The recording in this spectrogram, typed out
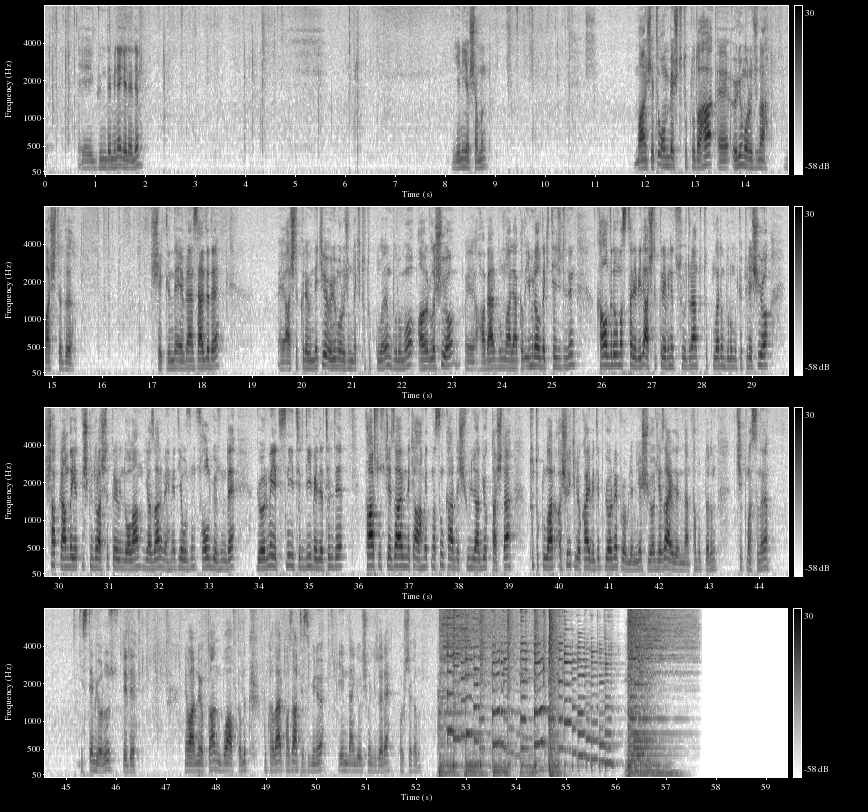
e, gündemine gelelim. Yeni Yaşam'ın manşeti 15 tutuklu daha e, ölüm orucuna başladı şeklinde evrenselde de e, açlık grevindeki ve ölüm orucundaki tutukluların durumu ağırlaşıyor. E, haber bununla alakalı. İmralı'daki tecridin kaldırılması talebiyle açlık grevini sürdüren tutukluların durumu kötüleşiyor. Şakran'da 70 gündür açlık grevinde olan yazar Mehmet Yavuz'un sol gözünde görme yetisini yitirdiği belirtildi. Tarsus cezaevindeki Ahmet Nas'ın kardeşi Hülya Göktaş da tutuklular aşırı kilo kaybedip görme problemi yaşıyor. Cezaevlerinden tabutların çıkmasını istemiyoruz dedi. Ne var ne yoktan bu haftalık bu kadar. Pazartesi günü yeniden görüşmek üzere. Hoşçakalın.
